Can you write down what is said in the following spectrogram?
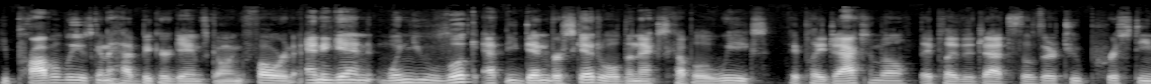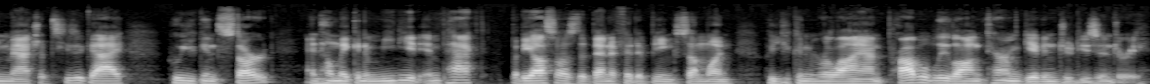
He probably is going to have bigger games going forward. And again, when you look at the Denver schedule the next couple of weeks, they play Jacksonville, they play the Jets. Those are two pristine matchups. He's a guy who you can start and he'll make an immediate impact, but he also has the benefit of being someone who you can rely on probably long term given Jeudy's injury.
